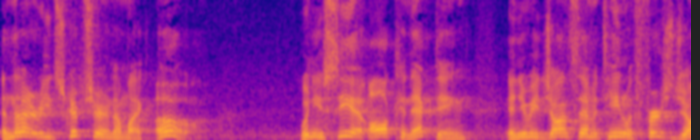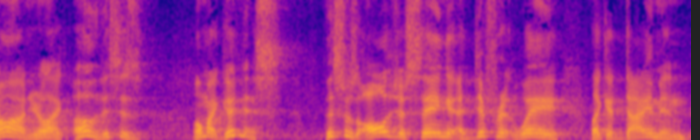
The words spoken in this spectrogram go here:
And then I read scripture and I'm like, oh, when you see it all connecting and you read John 17 with First John, you're like, oh, this is, oh my goodness. This was all just saying it a different way, like a diamond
